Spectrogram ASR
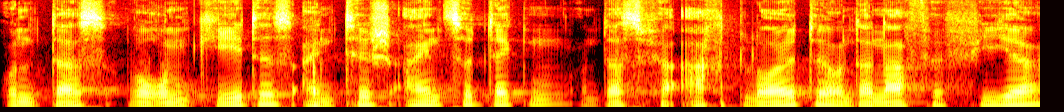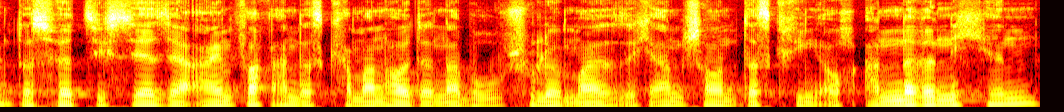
und das, worum geht es, einen Tisch einzudecken und das für acht Leute und danach für vier. Das hört sich sehr, sehr einfach an. Das kann man heute in der Berufsschule mal sich anschauen. Das kriegen auch andere nicht hin.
